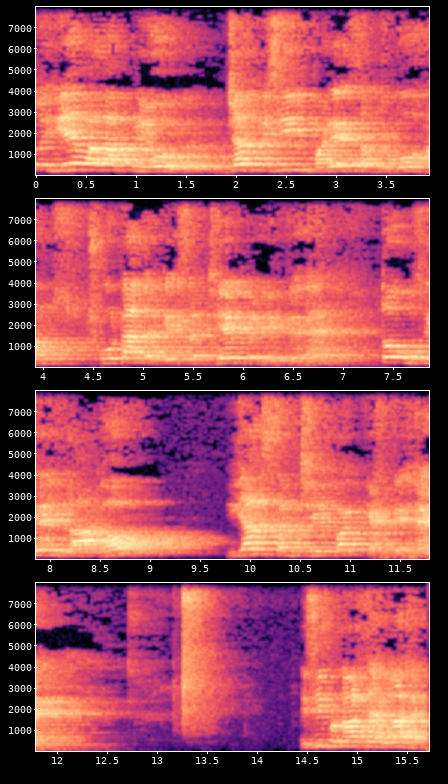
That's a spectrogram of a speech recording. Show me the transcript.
तो ये वाला प्रयोग जब किसी बड़े शब्द को हम छोटा करके संक्षेप में लिखते हैं तो उसे लाघव या संक्षेपक कहते हैं। इसी प्रकार से अगला है।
